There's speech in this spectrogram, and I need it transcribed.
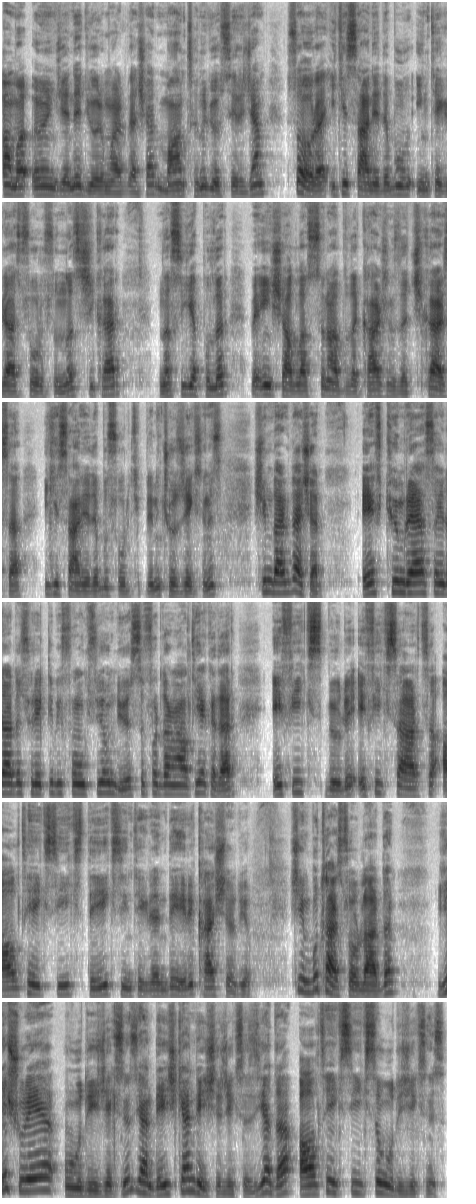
Ama önce ne diyorum arkadaşlar? Mantığını göstereceğim. Sonra 2 saniyede bu integral sorusu nasıl çıkar, nasıl yapılır ve inşallah sınavda da karşınıza çıkarsa 2 saniyede bu soru tiplerini çözeceksiniz. Şimdi arkadaşlar f tüm reel sayılarda sürekli bir fonksiyon diyor. 0'dan 6'ya kadar fx bölü fx artı 6 eksi x dx integralinin değeri kaçtır diyor. Şimdi bu tarz sorularda ya şuraya u diyeceksiniz yani değişken değiştireceksiniz ya da 6 eksi x'e u diyeceksiniz.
